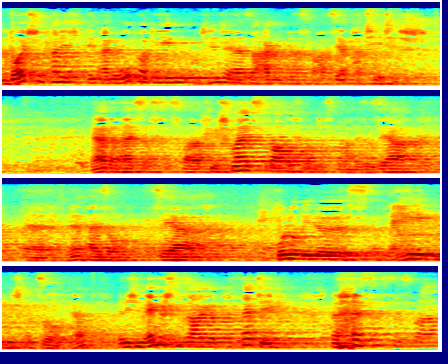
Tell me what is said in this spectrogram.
Im Deutschen kann ich in eine Oper gehen und hinterher sagen, das war sehr pathetisch. Ja, dann heißt es, es war viel Schmalz drauf und es war also sehr, äh, ne, also sehr voluminös und erhebend und so. Ja? Wenn ich im Englischen sage pathetic, dann heißt es, das war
